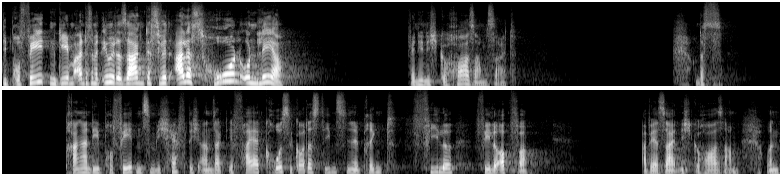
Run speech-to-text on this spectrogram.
die Propheten geben Alten Testament immer wieder sagen, das wird alles hohl und leer, wenn ihr nicht gehorsam seid. Und das prangern die Propheten ziemlich heftig an, sagt, ihr feiert große Gottesdienste und ihr bringt viele, viele Opfer. Aber ihr seid nicht gehorsam. Und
